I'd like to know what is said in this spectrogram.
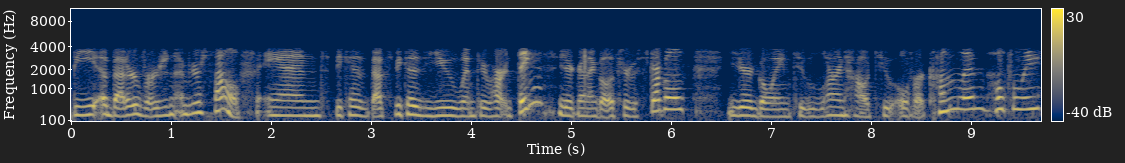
be a better version of yourself. And because that's because you went through hard things. You're going to go through struggles. You're going to learn how to overcome them hopefully.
